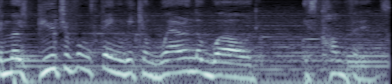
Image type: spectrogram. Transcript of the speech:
The most beautiful thing we can wear in the world is confidence.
